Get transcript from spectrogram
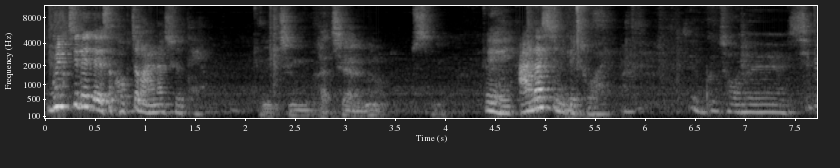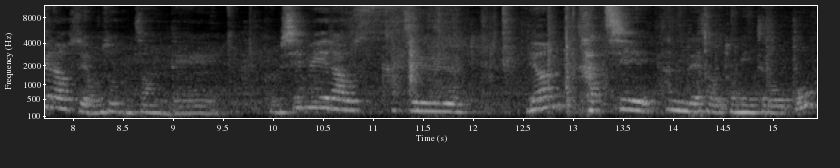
물질에 대해서 걱정 안 하셔도 돼요. 지금 같이 하는 건 없습니다. 네, 안 하시는 게 좋아요. 선생님, 그럼 저는 11하우스 염소 금성인데 그럼 11하우스 가지면 같이 하는 데서 돈이 들어오고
